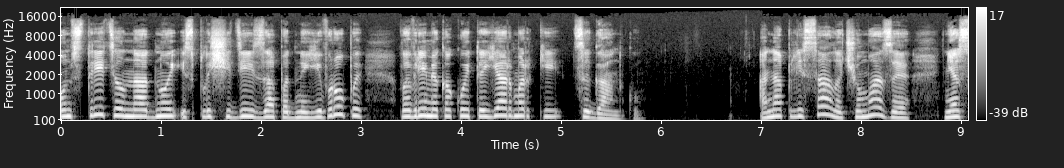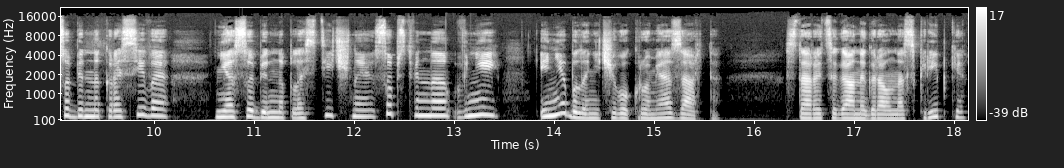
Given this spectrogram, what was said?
он встретил на одной из площадей Западной Европы во время какой-то ярмарки цыганку. Она плясала, чумазая, не особенно красивая, не особенно пластичная. Собственно, в ней и не было ничего, кроме азарта. Старый цыган играл на скрипке,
